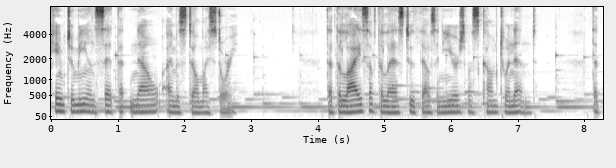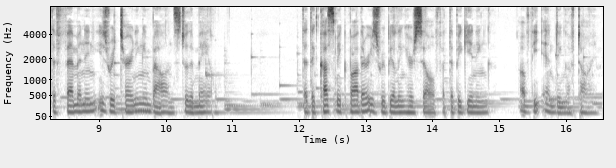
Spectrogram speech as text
came to me and said that now I must tell my story. That the lies of the last 2,000 years must come to an end, that the feminine is returning in balance to the male, that the cosmic mother is revealing herself at the beginning of the ending of time.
